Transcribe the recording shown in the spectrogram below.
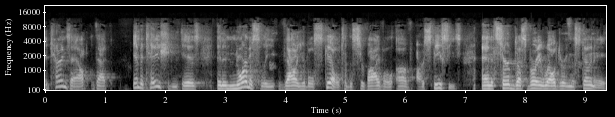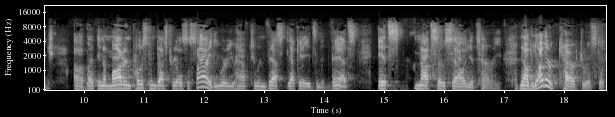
it turns out that imitation is an enormously valuable skill to the survival of our species. And it served us very well during the Stone Age. Uh, but in a modern post industrial society where you have to invest decades in advance, it's not so salutary. Now, the other characteristic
